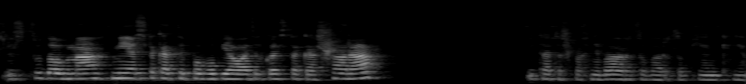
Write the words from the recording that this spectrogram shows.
Jest cudowna. Nie jest taka typowo biała, tylko jest taka szara. I ta też pachnie bardzo, bardzo pięknie.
